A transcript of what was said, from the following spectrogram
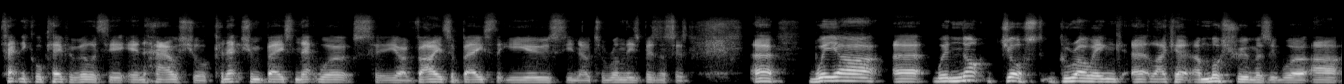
technical capability in house, your connection based networks, your advisor base that you use, you know, to run these businesses. Uh, we are uh, we're not just growing uh, like a, a, mushroom, as it were, uh,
